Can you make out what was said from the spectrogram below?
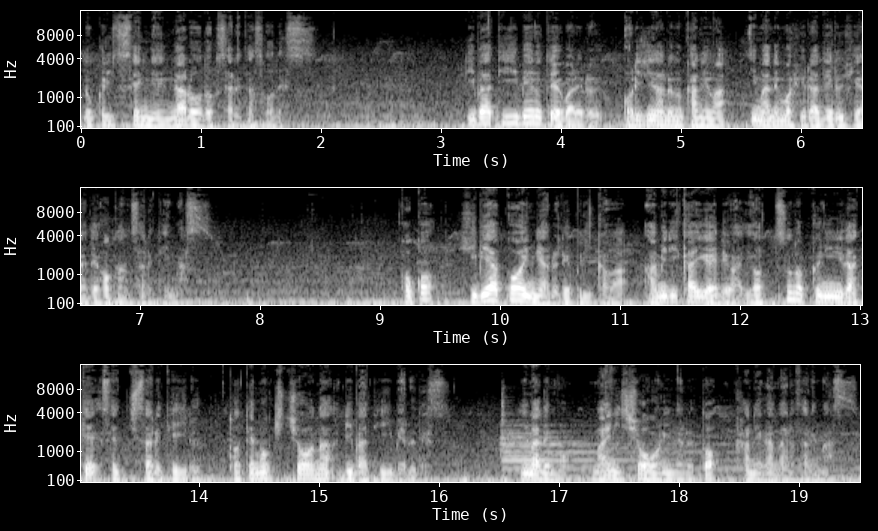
独立宣言が朗読されたそうです。リバティベルと呼ばれるオリジナルの鐘は今でもフィラデルフィアで保管されています。ここ日比谷公園にあるレプリカはアメリカ以外では4つの国にだけ設置されているとても貴重なリバティベルです。今でも毎日正午になると鐘が鳴らされます。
